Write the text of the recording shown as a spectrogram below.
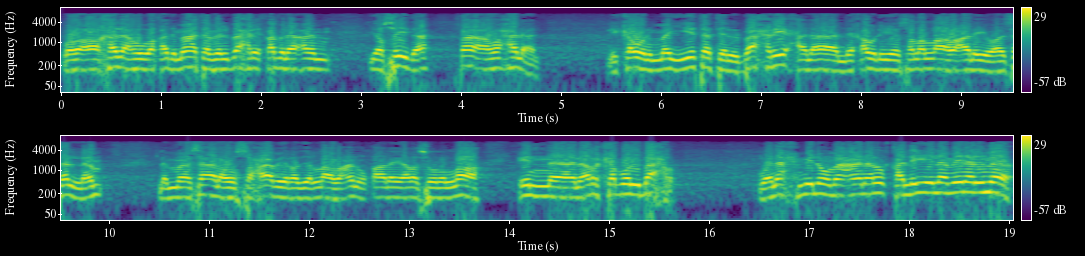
وأخذه وقد مات في البحر قبل أن يصيده فهو حلال. لكون ميتة البحر حلال لقوله صلى الله عليه وسلم لما سأله الصحابي رضي الله عنه قال يا رسول الله إنا نركب البحر ونحمل معنا القليل من الماء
